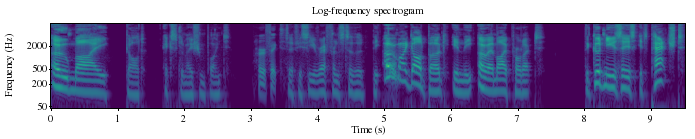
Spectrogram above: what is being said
Oh my god! Exclamation point. Perfect. So if you see a reference to the, the oh my god bug in the OMI product, the good news is it's patched.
